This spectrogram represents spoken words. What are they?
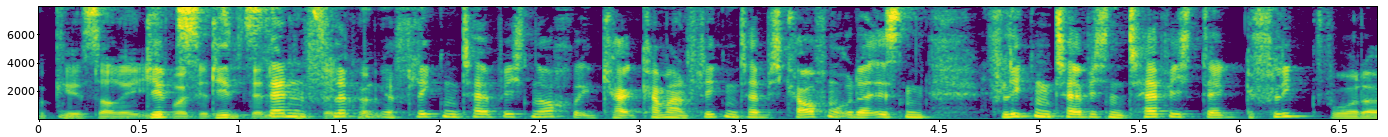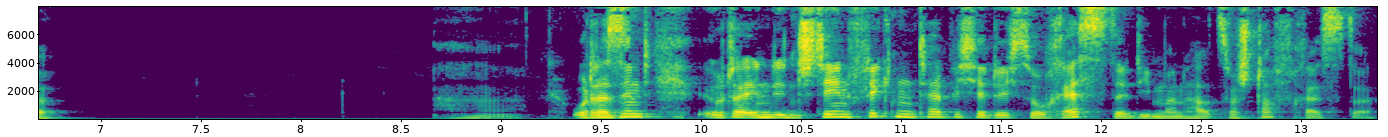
Okay, sorry, ich Gibt's, wollte jetzt gibt's denn Flippen, Flickenteppich noch? Kann, kann man einen Flickenteppich kaufen oder ist ein Flickenteppich ein Teppich, der geflickt wurde? Oder sind oder entstehen Flickenteppiche durch so Reste, die man hat, so Stoffreste?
